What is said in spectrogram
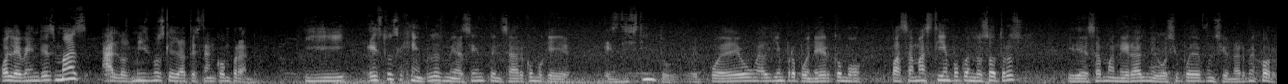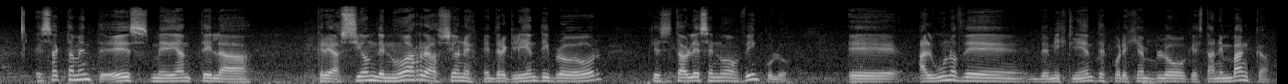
o le vendes más a los mismos que ya te están comprando. Y estos ejemplos me hacen pensar como que es distinto. Puede alguien proponer como pasa más tiempo con nosotros y de esa manera el negocio puede funcionar mejor. Exactamente, es mediante la creación de nuevas relaciones entre cliente y proveedor que se establecen nuevos vínculos. Eh, algunos de, mis clientes, por ejemplo, que están en banca,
